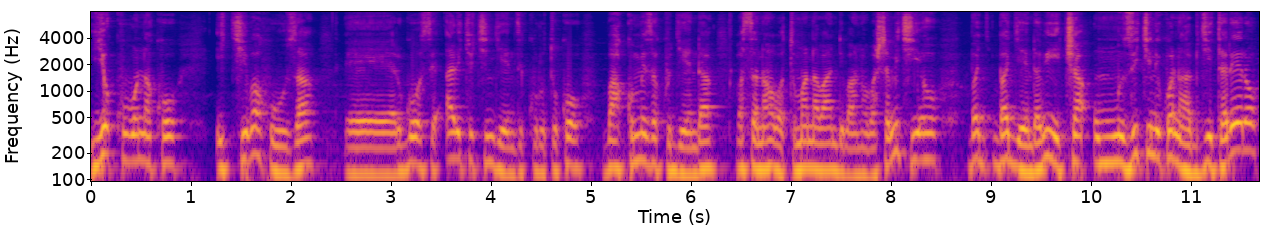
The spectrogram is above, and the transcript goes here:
yo kubona ko ikibahuza rwose ari cyo cy'ingenzi kuruta uko bakomeza kugenda basa naho batuma n'abandi bantu bashamikiyeho bagenda bica umuziki niko nabyita. Rero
